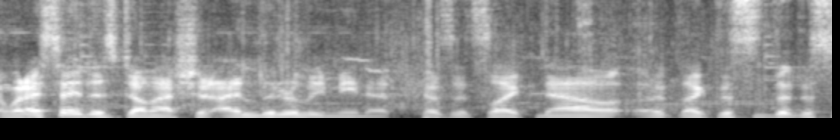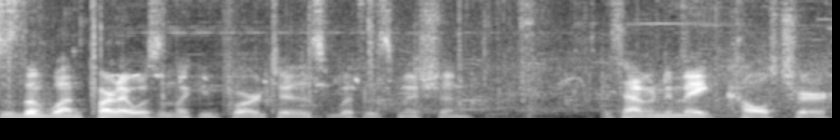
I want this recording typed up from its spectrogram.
And when I say this dumbass shit, I literally mean it, because it's like now, uh, like, this is the this is the one part I wasn't looking forward to with this mission. Is having to make culture.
